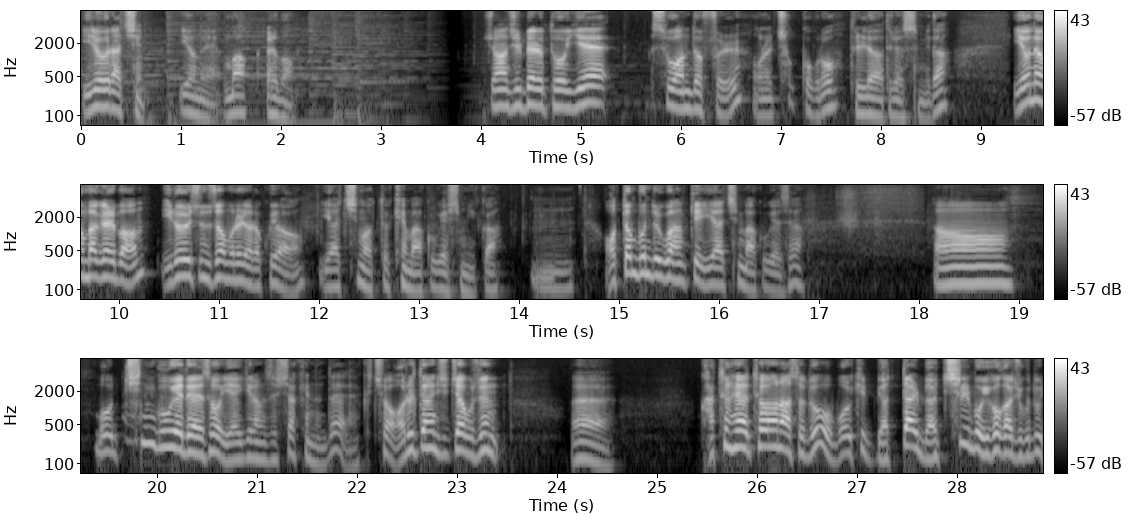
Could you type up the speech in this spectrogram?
일요일 아침 이현우의 음악 앨범 존 질베르토의 'S Wonderful 오늘 첫 곡으로 들려드렸습니다. 이현우의 음악 앨범 일요일 순서 문을 열었고요. 이 아침 어떻게 맞고 계십니까? 음, 어떤 분들과 함께 이 아침 맞고 계세요? 어, 뭐 친구에 대해서 얘기를 하면서 시작했는데 그쵸 어릴 때는 진짜 무슨 예, 같은 해에 태어났어도 뭐 이렇게 몇 달 며칠 뭐 이거 가지고도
